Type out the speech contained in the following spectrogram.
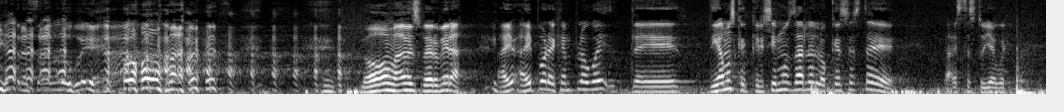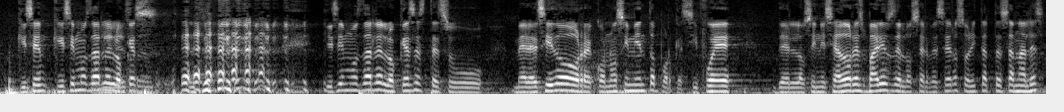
mientras hablo, güey. No mames. No mames, pero mira, ahí, ahí, por ejemplo, güey, de- digamos que quisimos darle lo que es este. Ah, esta es tuya, güey. quise- quisimos darle lo que es quisimos darle lo que es este su merecido reconocimiento porque sí fue de los iniciadores varios de los cerveceros ahorita artesanales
